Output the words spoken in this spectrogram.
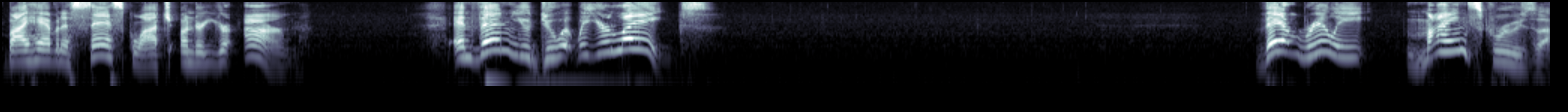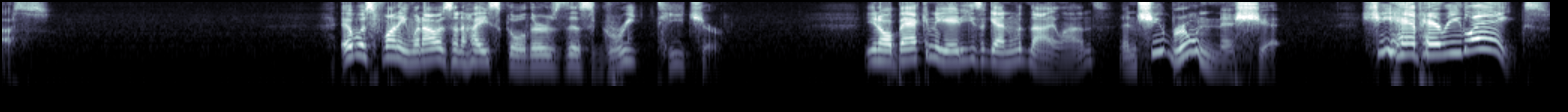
by having a Sasquatch under your arm? And then you do it with your legs. That really mind screws us. It was funny when I was in high school, there was this Greek teacher. You know, back in the 80s again with nylons, and she ruined this shit. She have hairy legs.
